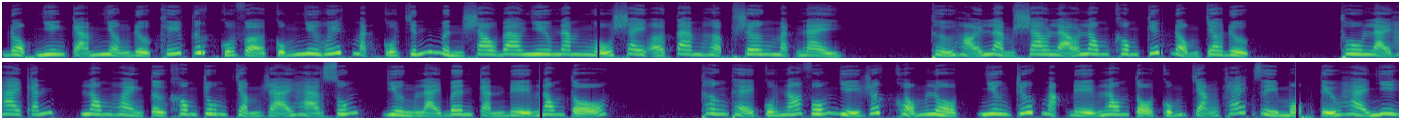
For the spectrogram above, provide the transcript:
đột nhiên cảm nhận được khí tức của vợ cũng như huyết mạch của chính mình sau bao nhiêu năm ngủ say ở tam hợp sơn mạch này. Thử hỏi làm sao lão Long không kiếp động cho được. Thu lại hai cánh, Long Hoàng từ không trung chậm rãi hạ xuống, dừng lại bên cạnh địa Long Tổ. Thân thể của nó vốn dĩ rất khổng lồ, nhưng trước mặt địa long tổ cũng chẳng khác gì một tiểu hài nhi.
